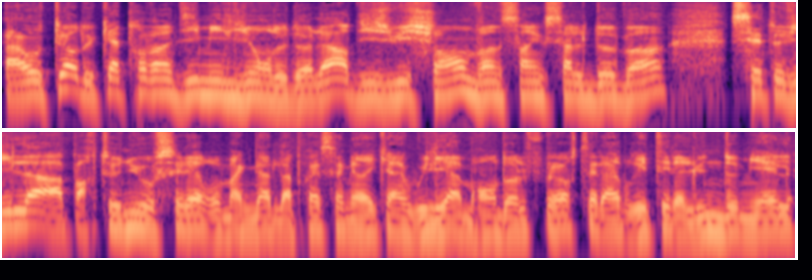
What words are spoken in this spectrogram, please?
à hauteur de 90 10 millions de dollars, 18 chambres, 25 salles de bain. Cette villa a appartenu au célèbre magnat de la presse américain William Randolph Hearst. Elle a abrité la lune de miel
